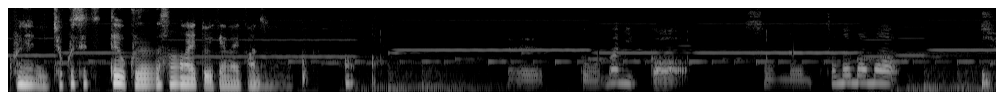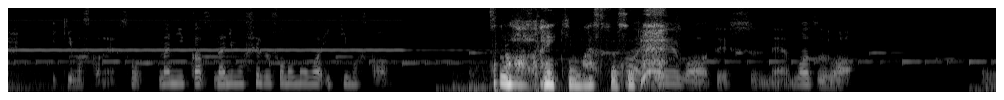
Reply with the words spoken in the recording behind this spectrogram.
これ何？直接手を下さないといけない感じなの？そのまま、行きますかね。そ何か、何もせずそのまま行きますか？そのまま行きます。はい、ではですね、まずは、えーっ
